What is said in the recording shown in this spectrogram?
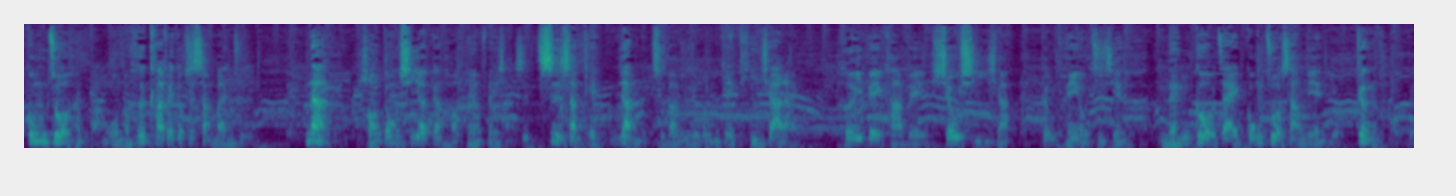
工作很忙，我们喝咖啡都是上班族，那好东西要跟好朋友分享，是事实上可以让你知道，就是我们可以停下来喝一杯咖啡，休息一下，跟朋友之间能够在工作上面有更好的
